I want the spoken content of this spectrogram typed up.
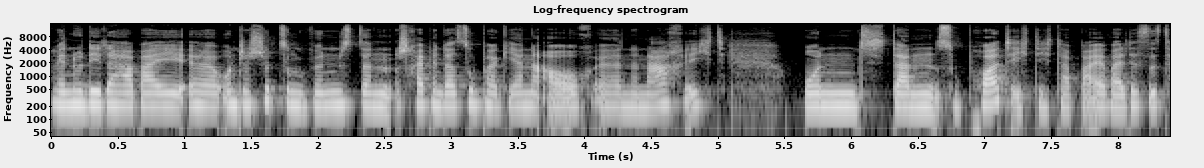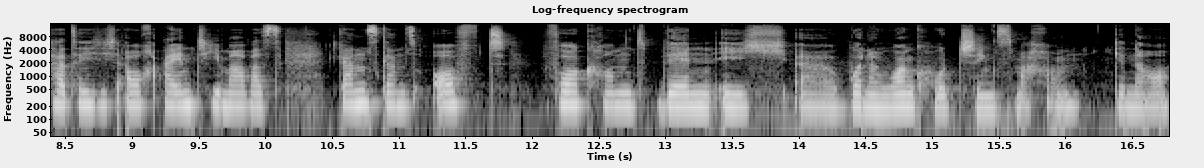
Wenn du dir dabei äh, Unterstützung wünschst, dann schreib mir da super gerne auch äh, eine Nachricht und dann supporte ich dich dabei, weil das ist tatsächlich auch ein Thema, was ganz, ganz oft vorkommt, wenn ich äh, One-on-One-Coachings mache. Genau.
